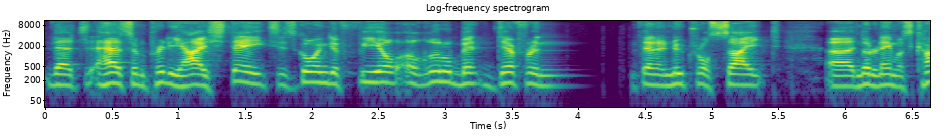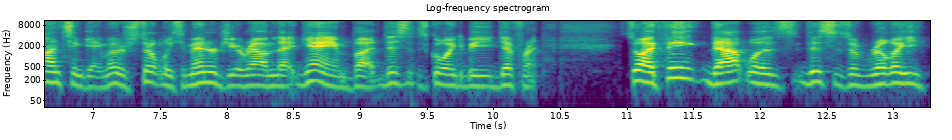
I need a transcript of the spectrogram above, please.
that has some pretty high stakes is going to feel a little bit different than a neutral site uh, Notre Dame Wisconsin game. There's certainly some energy around that game, but this is going to be different. So I think that was this is a really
